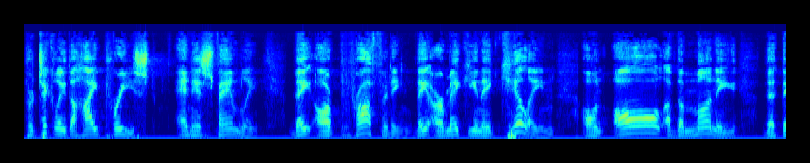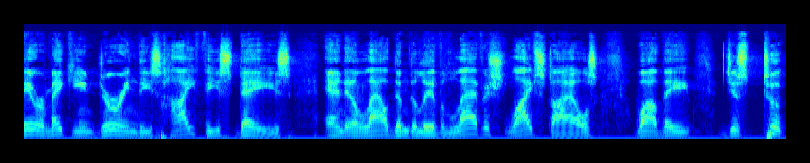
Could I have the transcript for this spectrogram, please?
particularly the high priest, and his family. They are profiting. They are making a killing on all of the money that they were making during these high feast days, and it allowed them to live lavish lifestyles while they just took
